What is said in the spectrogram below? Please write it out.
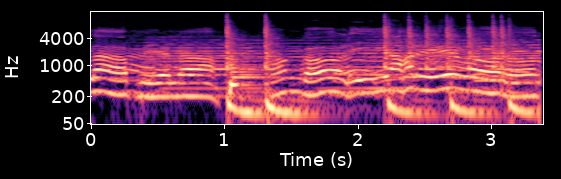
પેલા પેલા મંગળિયા રે વર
